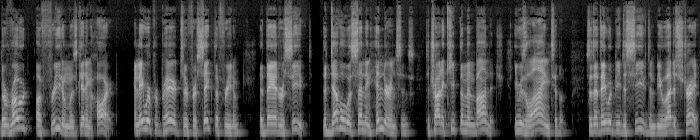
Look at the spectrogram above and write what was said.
The road of freedom was getting hard, and they were prepared to forsake the freedom that they had received. The devil was sending hindrances to try to keep them in bondage. He was lying to them so that they would be deceived and be led astray.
